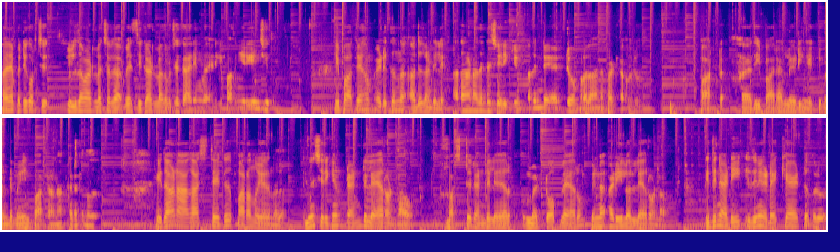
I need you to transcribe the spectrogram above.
അതിനെപ്പറ്റി കുറച്ച് ലളിതമായിട്ടുള്ള ചില ബേസിക് ആയിട്ടുള്ള കുറച്ച് കാര്യങ്ങൾ എനിക്ക് പറഞ്ഞു തരികയും ചെയ്തു. ഇപ്പോൾ അദ്ദേഹം എടുക്കുന്ന അത് കണ്ടില്ലേ? അതാണ് അതിന്റെ ശരിക്കും അതിന്റെ ഏറ്റവും പ്രധാനപ്പെട്ട ഒരു പാർട്ട്. അതായത് ഈ പാരാഗ്ലൈഡിംഗ് എക്യുപ്മെന്റ് മെയിൻ പാർട്ടാണ് കിടക്കുന്നത്. ഇതാണ് ആകാശത്തേക്ക് പറന്നുയരുന്നത്. ഇതിന് ശരിക്കും രണ്ട് ലെയർ ഉണ്ടാവും. ഫസ്റ്റ് രണ്ട് ലെയർ ടോപ്പ് ലെയറും പിന്നെ അടിയിൽ ഒരു ലെയറും ഉണ്ടാവും. ഇതിനടി ഇതിന് ഇടയ്ക്കായിട്ട് ഒരു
